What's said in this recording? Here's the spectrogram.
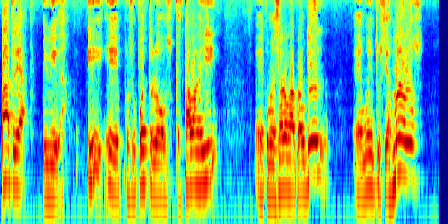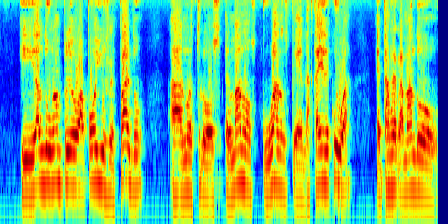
patria y vida. Y eh, por supuesto los que estaban allí eh, comenzaron a aplaudir, eh, muy entusiasmados, y dando un amplio apoyo y respaldo a nuestros hermanos cubanos que en las calles de Cuba están reclamando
